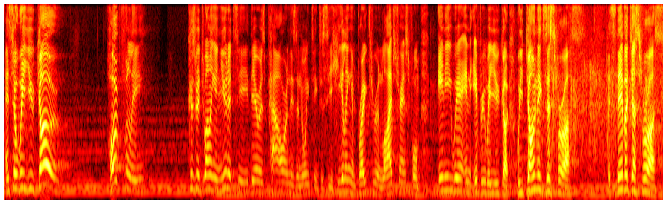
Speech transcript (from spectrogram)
And so where you go, hopefully, because we're dwelling in unity, there is power and there's anointing to see healing and breakthrough and lives transform anywhere and everywhere you go. We don't exist for us, it's never just for us.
